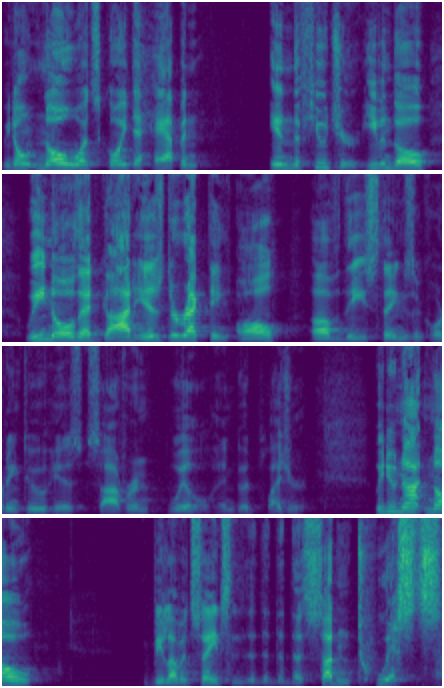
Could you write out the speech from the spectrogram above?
We don't know what's going to happen in the future, even though we know that God is directing all of these things according to his sovereign will and good pleasure. We do not know, beloved saints, the, the, the, sudden twists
